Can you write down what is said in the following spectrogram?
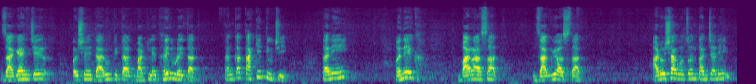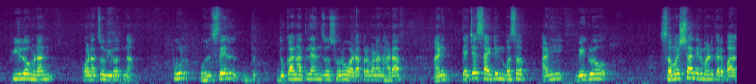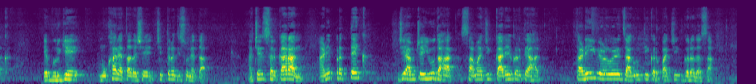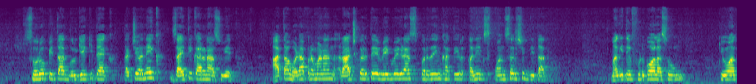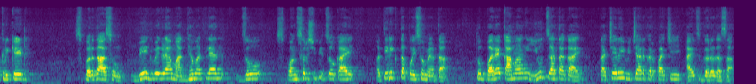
जाग्यांचेर अशे दारू पितात बाटले थंयच उडयतात तांकां ताकीद दिवची. तांणी अनेक बारां आसात जाग्यो आसतात. आडोशाक वचून तांच्यांनी पिलो म्हणून कोणाचो विरोध ना. पूण होलसेल दुकानांतल्यान जो सोरो व्हडा प्रमाणान हाडप आनी तेचेच सायटीन बसप आणि वेगळ्यो समस्या निर्माण करपाक हे भुरगे मुखार येतात अशें चित्र दिसून येता. हाचेर सरकारान आणि प्रत्येक जे आमचे यूथ आहात सामाजीक कार्यकर्ते आहात तांणी वेळोवेळी जागृती करपाची गरज आसा सोरो पितात भुरगे कित्याक? ताची अनेक जायती कारणां आसूं येत आतां व्हडा प्रमाणान राजकर्ते वेगवेगळ्या स्पर्धें खातीर अनेक स्पॉन्सरशीप दितात. मागीर ते फुटबॉल आसूं किंवा क्रिकेट स्पर्धा आसूं वेगवेगळ्या माध्यमांतल्यान जो स्पॉन्सरशिपीचो काय अतिरिक्त पयसो मेळटा तो बऱ्या कामांक यूज जाता काय ताचेरूय विचार करपाची आयज गरज आसा.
